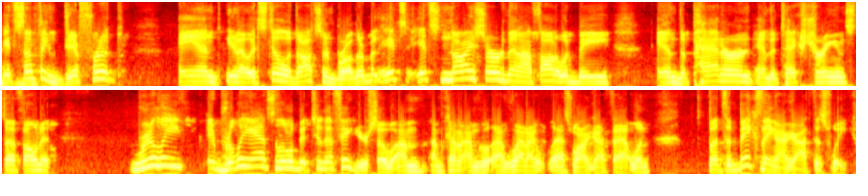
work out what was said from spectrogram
it's something different, and you know it's still a Datsun brother, but it's it's nicer than I thought it would be, and the pattern and the texturing and stuff on it really it really adds a little bit to the figure. So I'm I'm kind of I'm, I'm glad I, that's why I got that one. But the big thing I got this week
